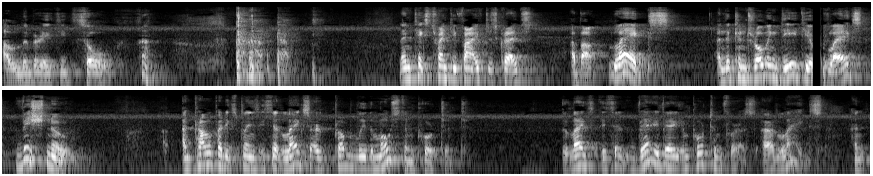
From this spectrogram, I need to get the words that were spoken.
a liberated soul. Then text 25 describes about legs and the controlling deity of legs, Vishnu. And Prabhupada explains, he said legs are probably the most important. The legs, he said, very, very important for us, our legs. And,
